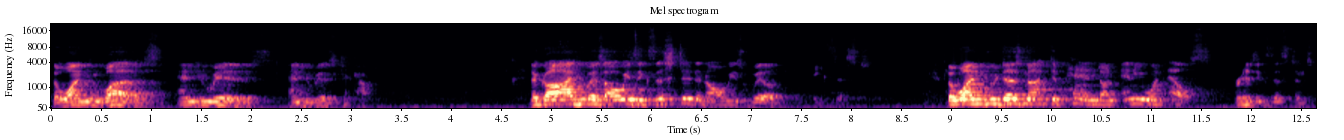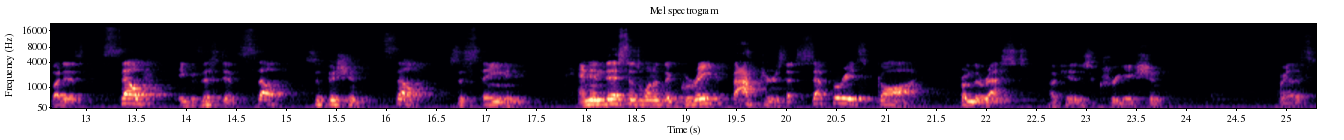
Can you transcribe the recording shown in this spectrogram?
The one who was, and who is, and who is to come. The God who has always existed and always will exist. The one who does not depend on anyone else for his existence, but is self existent, self sufficient, self sustaining. And in this is one of the great factors that separates God from the rest of his creation. All right, let's,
